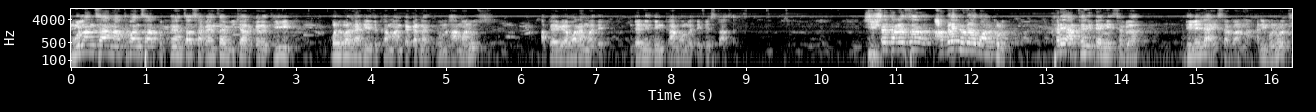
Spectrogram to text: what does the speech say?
मुलांचा नातवांचा पुतण्यांचा सगळ्यांचा विचार करत ही बळबळणारी जखम अंतकरणात घेऊन हा माणूस आपल्या व्यवहारामध्ये दैनंदिन कामामध्ये व्यस्त असायचा शिष्टाचाराचं आगळं वेगळं बाळकडू खऱ्या अर्थाने त्यांनी सगळं दिलेलं आहे सर्वांना. आणि म्हणूनच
